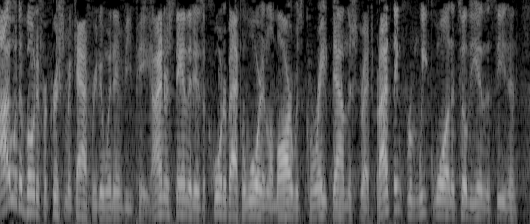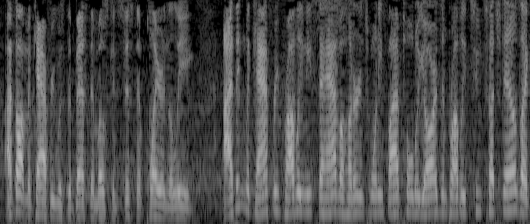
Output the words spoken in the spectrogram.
I would have voted for Christian McCaffrey to win MVP. I understand that it is a quarterback award, and Lamar was great down the stretch. But I think from week one until the end of the season, I thought McCaffrey was the best and most consistent player in the league. I think McCaffrey probably needs to have 125 total yards and probably two touchdowns. Like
